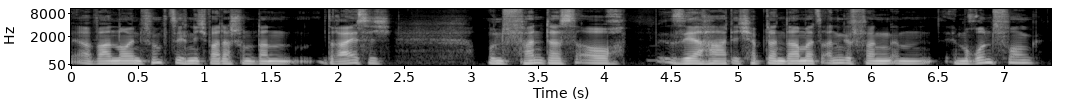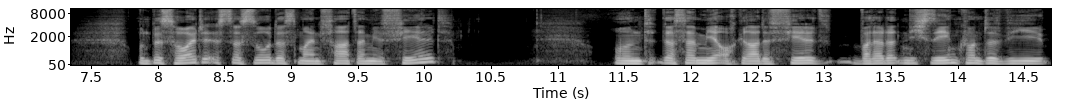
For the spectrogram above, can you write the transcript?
er war 59 und ich war da schon dann 30 und fand das auch sehr hart. Ich habe dann damals angefangen im, im Rundfunk und bis heute ist das so, dass mein Vater mir fehlt und dass er mir auch gerade fehlt, weil er nicht sehen konnte, wie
